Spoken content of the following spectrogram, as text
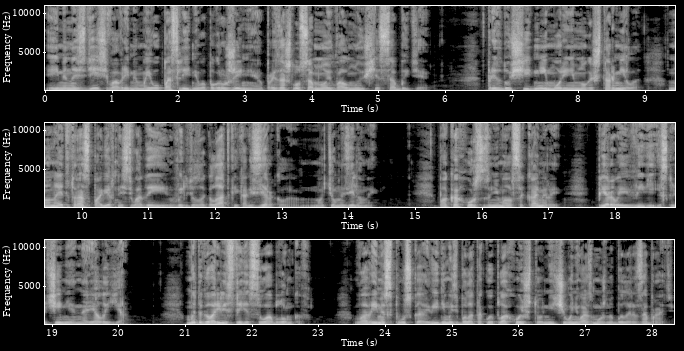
И именно здесь, во время моего последнего погружения, произошло со мной волнующее событие. В предыдущие дни море немного штормило, но на этот раз поверхность воды выглядела гладкой, как зеркало, но темно-зеленой. Пока Хорст занимался камерой, первой в виде исключения ныряла я. Мы договорились встретиться у обломков. Во время спуска видимость была такой плохой, что ничего невозможно было разобрать.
